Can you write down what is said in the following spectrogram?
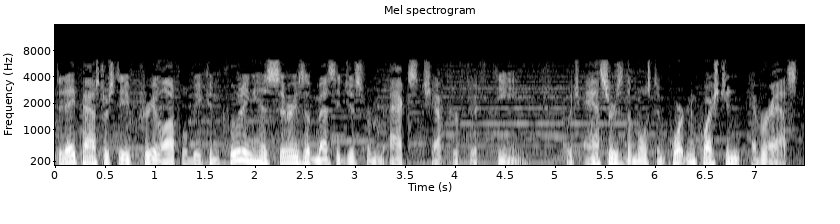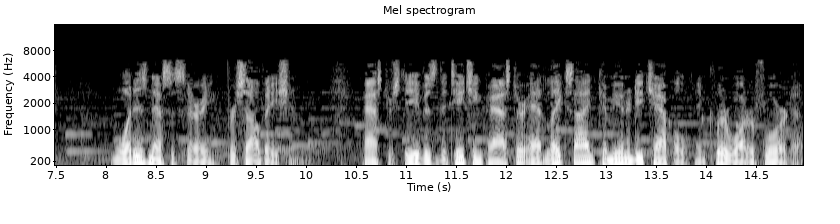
Today, Pastor Steve Kreloff will be concluding his series of messages from Acts chapter 15, which answers the most important question ever asked. What is necessary for salvation? Pastor Steve is the teaching pastor at Lakeside Community Chapel in Clearwater, Florida.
